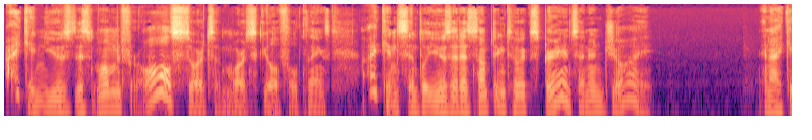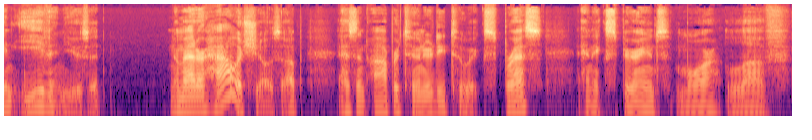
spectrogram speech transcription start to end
I can use this moment for all sorts of more skillful things. I can simply use it as something to experience and enjoy. And I can even use it, no matter how it shows up, as an opportunity to express and experience more love.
